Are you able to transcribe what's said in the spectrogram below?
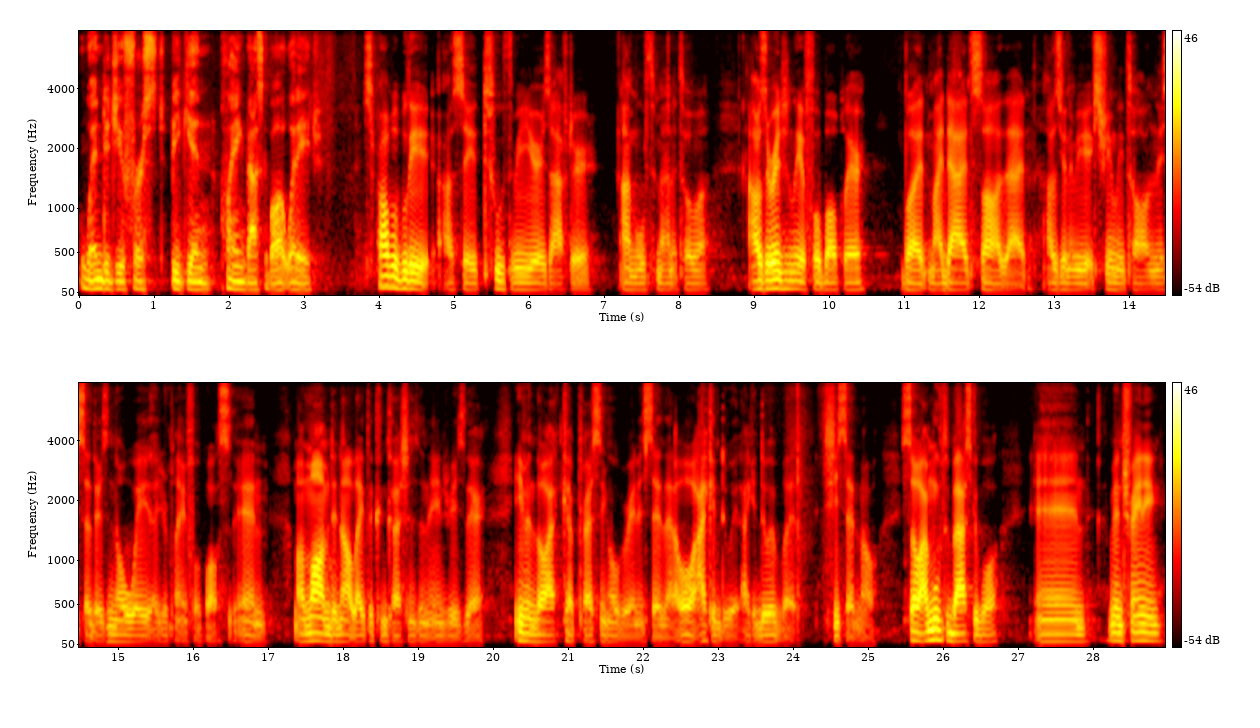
When did you first begin playing basketball? At what age? It's probably, I'd say, two, three years after I moved to Manitoba. I was originally a football player, but my dad saw that I was going to be extremely tall, and they said, There's no way that you're playing football. And my mom did not like the concussions and the injuries there, even though I kept pressing over it and saying that, oh, I can do it, I can do it, but she said no. So I moved to basketball and I've been training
